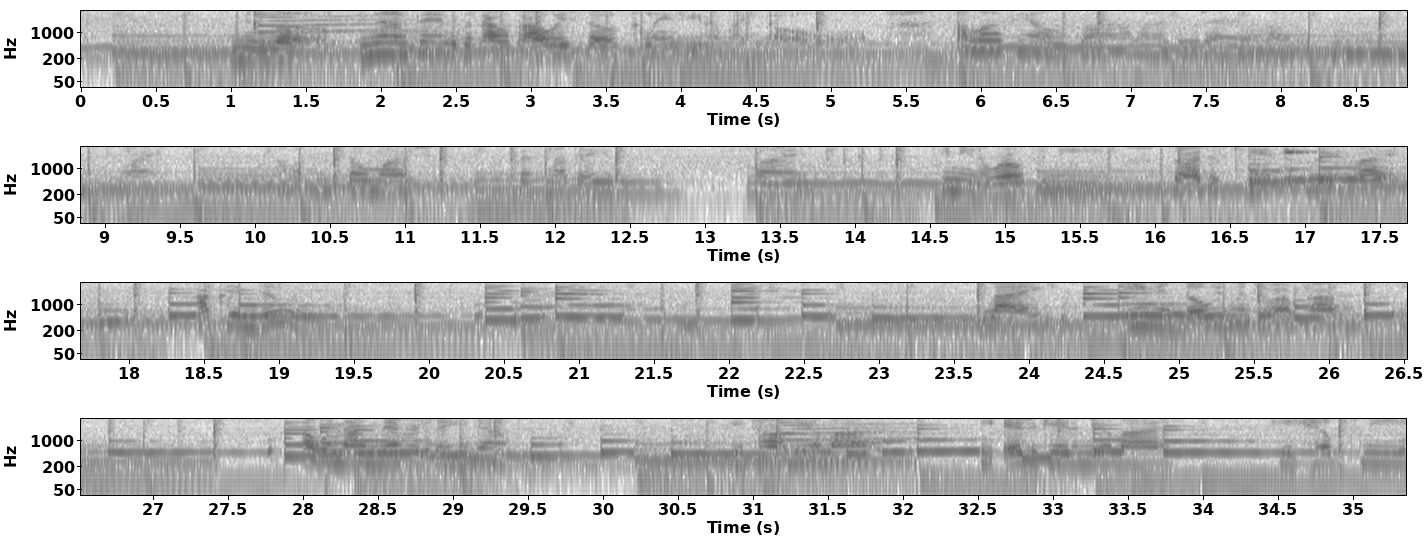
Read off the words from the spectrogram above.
new love. You know what I'm saying? Because I was always so clingy, and I'm like, no, I love him, so I don't want to do that. Like, mm, like, I love him so much. That's my baby. Like, he mean the world to me. So I just can't do it. Like, I couldn't do it. Like, even though we went through our problems, I would not never say he downed me He taught me a lot. He educated me a lot. He helped me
